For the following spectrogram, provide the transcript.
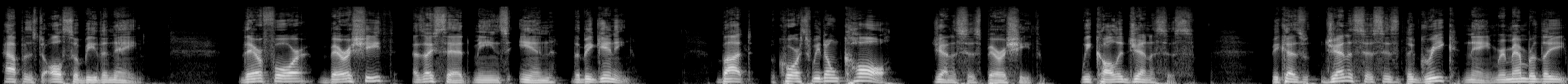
happens to also be the name. Therefore, Bereshith, as I said, means in the beginning. But of course, we don't call Genesis Bereshith. We call it Genesis because Genesis is the Greek name. Remember, the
